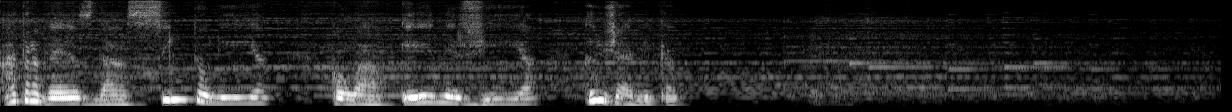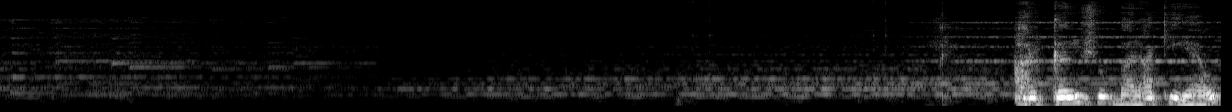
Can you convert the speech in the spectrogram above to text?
através da sintonia com a energia angélica. Arcanjo Baraquiel,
